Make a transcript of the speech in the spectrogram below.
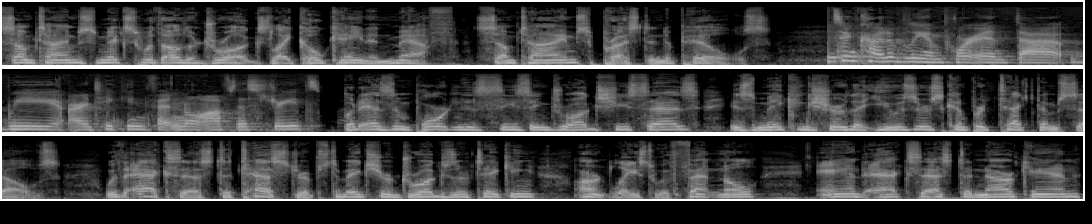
Sometimes mixed with other drugs like cocaine and meth, sometimes pressed into pills. It's incredibly important that we are taking fentanyl off the streets. But as important as seizing drugs, she says, is making sure that users can protect themselves with access to test strips to make sure drugs they're taking aren't laced with fentanyl and access to Narcan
